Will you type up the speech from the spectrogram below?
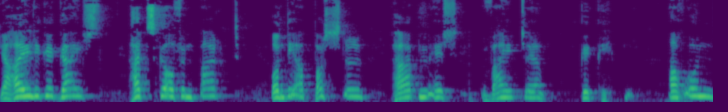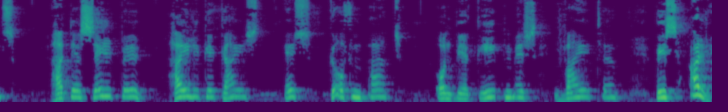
Der Heilige Geist hat's geoffenbart und die Apostel haben es weitergegeben. Auch uns hat derselbe Heilige Geist es geoffenbart und wir geben es weiter, bis alle,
